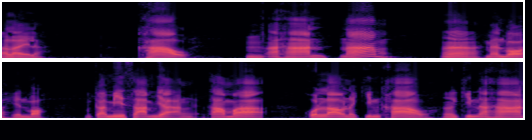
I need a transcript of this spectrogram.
อะไรล่ะ ข้าวอืมอาหารน้ำอ่าแมนบอเห็นบอมันก็มีสามอย่าง ถามว่าคนเราเน่ะกินข้าวเออกินอาหาร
